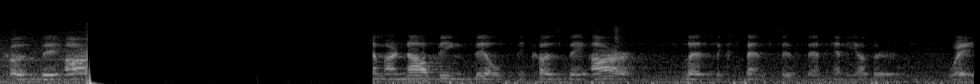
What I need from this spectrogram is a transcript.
because they are Them are now being built because they are less expensive than any other way.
